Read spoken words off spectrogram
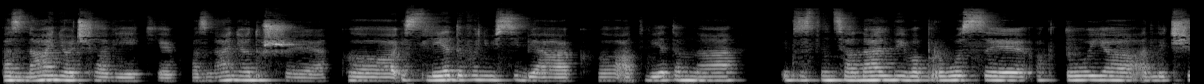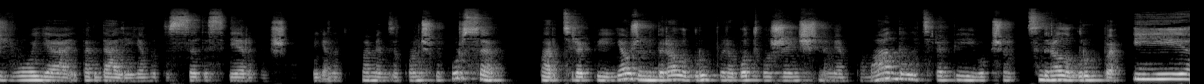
познанию о человеке, к познанию о душе, к исследованию себя, к ответам на экзистенциональные вопросы, а кто я, а для чего я и так далее. Я вот из этой сферы вышла. Я на тот момент закончила курсы арт-терапии, я уже набирала группы, работала с женщинами по мандала-терапии, в общем, собирала группы. И,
